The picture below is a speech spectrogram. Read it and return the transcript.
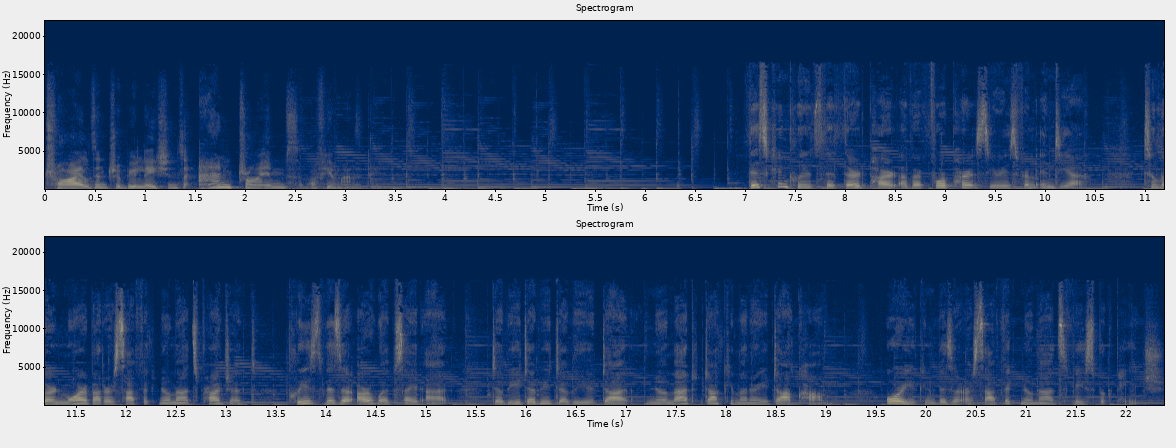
trials and tribulations and triumphs of humanity. This concludes the third part of our four part series from India. To learn more about our Sapphic Nomads project, please visit our website at www.nomaddocumentary.com or you can visit our Sapphic Nomads Facebook page.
